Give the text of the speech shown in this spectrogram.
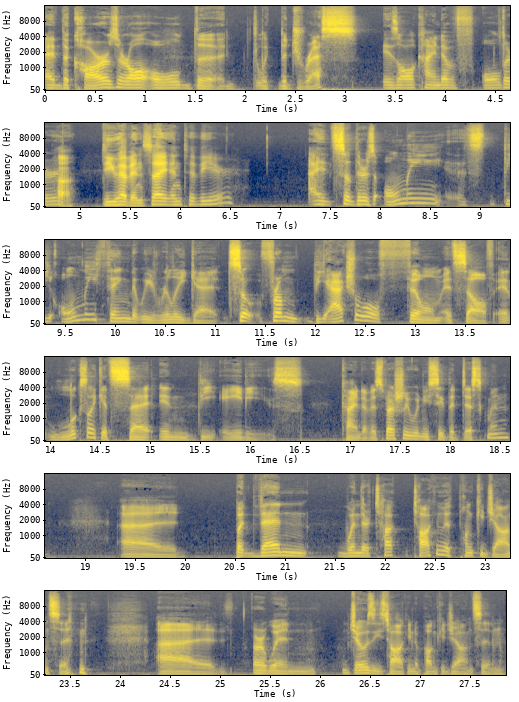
and the cars are all old. The like the dress is all kind of older. Huh. Do you have insight into the year? I, so there's only it's the only thing that we really get. So from the actual film itself, it looks like it's set in the 80s, kind of, especially when you see the Discman. Uh, but then when they're tuck talking with Punky Johnson, uh, or when Josie's talking to Punky Johnson,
